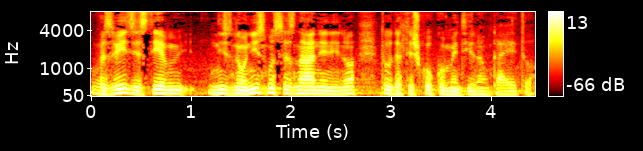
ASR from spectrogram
v zvezi s tem nizno nismo seznanjeni, no, to da težko komentiram, kaj je to.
